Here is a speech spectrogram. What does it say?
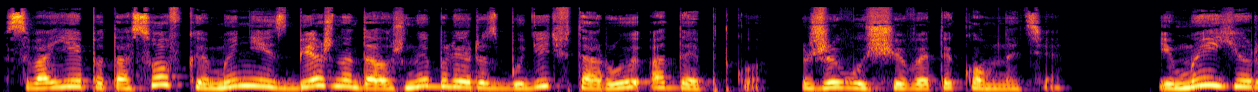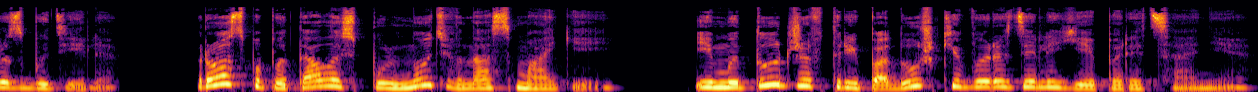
Своей потасовкой мы неизбежно должны были разбудить вторую адептку, живущую в этой комнате. И мы ее разбудили. Рос попыталась пульнуть в нас магией. И мы тут же в три подушки выразили ей порицание.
